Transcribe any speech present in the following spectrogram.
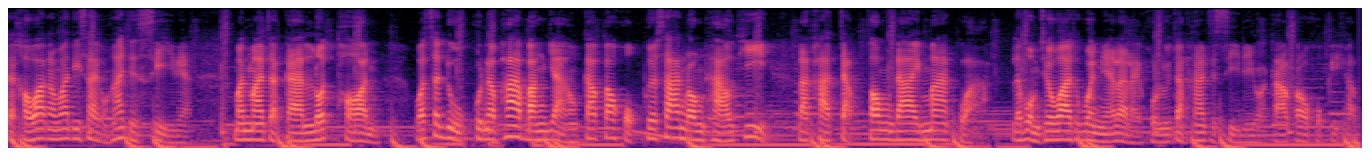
แต่เขาว่ากันว่าดีไซน์ของ 574 เนี่ยมันมาจากการลดทอน วัสดุคุณภาพบางอย่างของ 996 เพื่อสร้างรองเท้าที่ราคาจับต้องได้มากกว่า และผมเชื่อว่าทุกวันนี้หลาย ๆ คนรู้จัก 574 ดีกว่า 996 อีกครับ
